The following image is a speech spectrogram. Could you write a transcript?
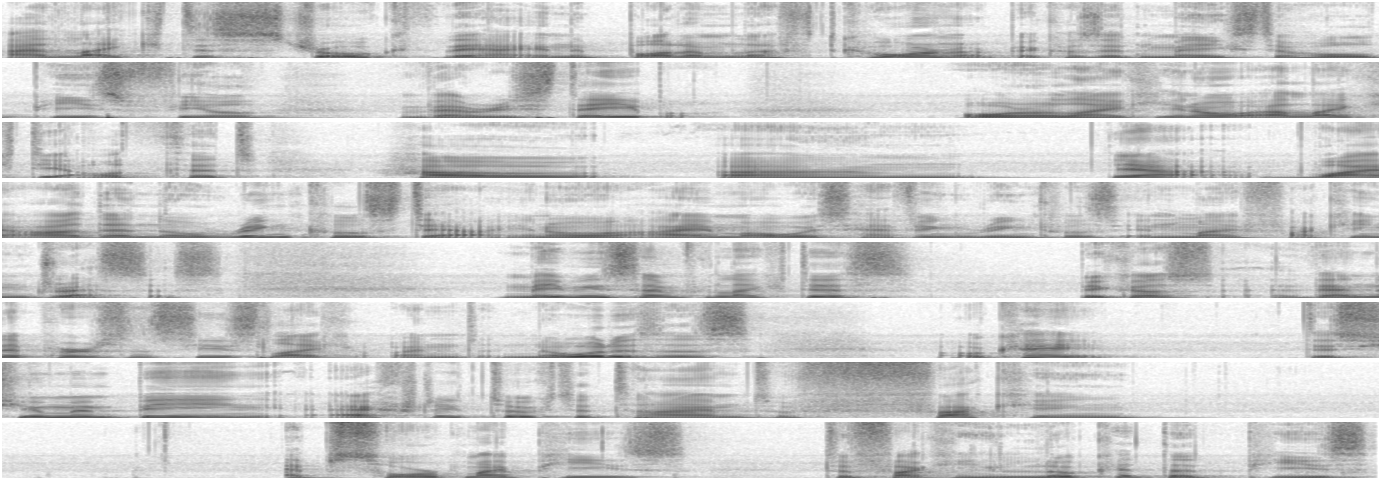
i like the stroke there in the bottom left corner because it makes the whole piece feel very stable. Or like you know i like the outfit how um yeah why are there no wrinkles there? You know i'm always having wrinkles in my fucking dresses. Maybe something like this because then the person sees like and notices okay this human being actually took the time to fucking absorb my piece to fucking look at that piece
